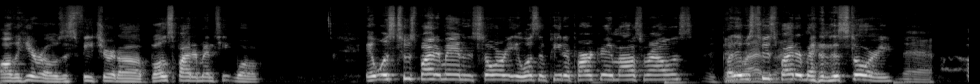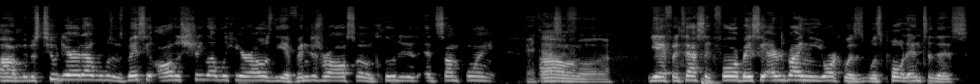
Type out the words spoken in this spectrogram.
all the heroes. It's featured uh, both Spider-Man. Te- well, it was two Spider-Man in the story. It wasn't Peter Parker and Miles Morales, but it was two Spider-Man in the story. Yeah, Um, it was two Daredevils. It was basically all the street level heroes. The Avengers were also included at some point. Fantastic Um, Four. Yeah, Fantastic Four. Basically, everybody in New York was was pulled into this.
